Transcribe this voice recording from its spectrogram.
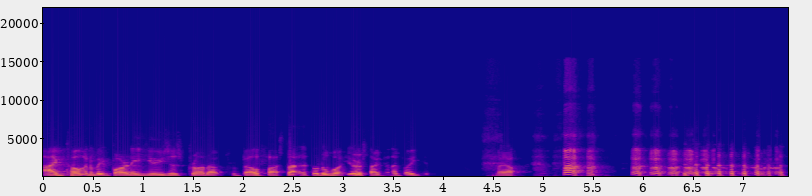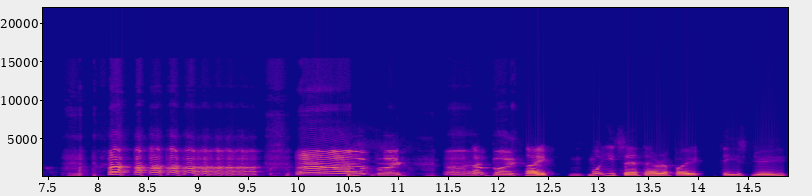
I'm talking about Barney Hughes' product from Belfast. I, I don't know what you're thinking about. Well, oh boy, oh boy. Now, what you said there about these new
